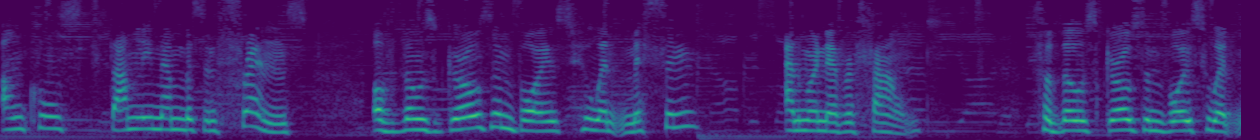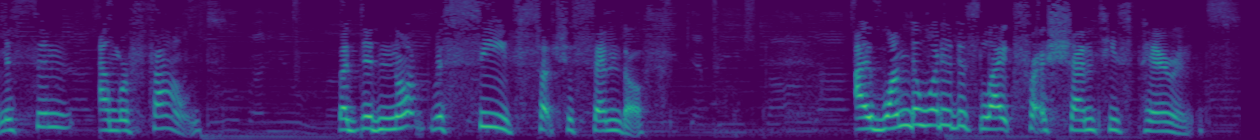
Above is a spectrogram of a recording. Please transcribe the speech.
uncles, family members and friends of those girls and boys who went missing and were never found. For those girls and boys who went missing and were found, but did not receive such a send off. I wonder what it is like for Ashanti's parents.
